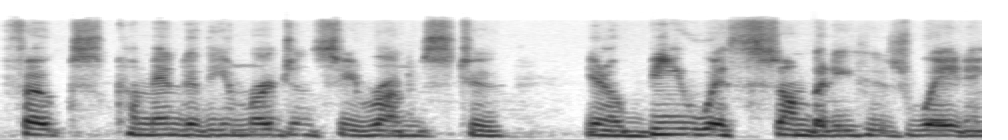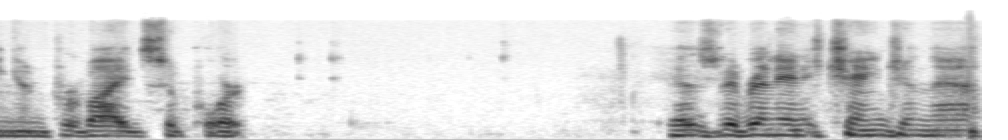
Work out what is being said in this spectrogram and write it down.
folks come into the emergency rooms to, you know, be with somebody who's waiting and provide support. Has there been any change in that?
